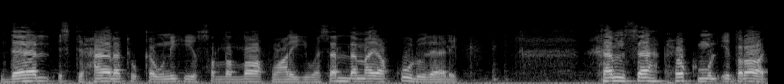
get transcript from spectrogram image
دال استحالة كونه صلى الله عليه وسلم يقول ذلك. خمسة حكم الإدراج.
